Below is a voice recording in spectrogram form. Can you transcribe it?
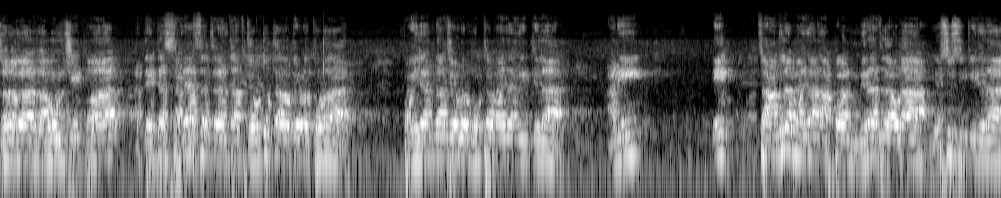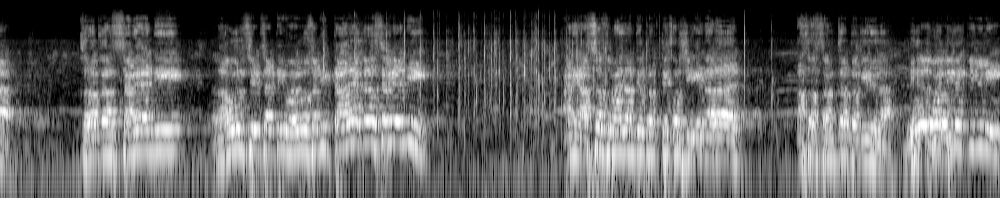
खरोखर राहुल शेख पवार आणि त्यांच्या सगळ्या सहकार्यांचा कौतुक करावं तेवढं थोडा. पहिल्यांदाच एवढं मोठं मैदान घेतलेला. आणि एक चांगलं मैदान आपण मिरज गावला यशस्वी केलेलं. खरोखर सगळ्यांनी राहुल शेठसाठी वैभवसाठी टाळ्या करा सगळ्यांनी. आणि असंच मैदान ते प्रत्येक वर्षी घेणार आहेत असा संकल्प केलेला केलेली?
